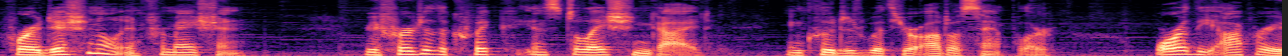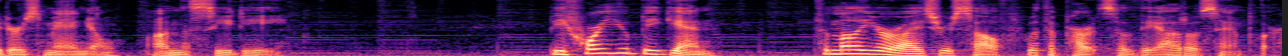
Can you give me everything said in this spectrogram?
For additional information, refer to the quick installation guide included with your auto sampler or the operator's manual on the CD. Before you begin, familiarize yourself with the parts of the autosampler.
